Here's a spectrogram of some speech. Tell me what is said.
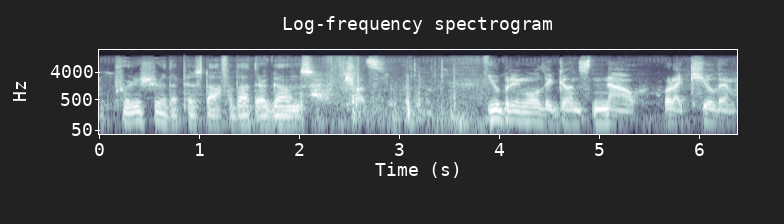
I'm pretty sure they're pissed off about their guns. Cuts. You bring all the guns now, or I kill them.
